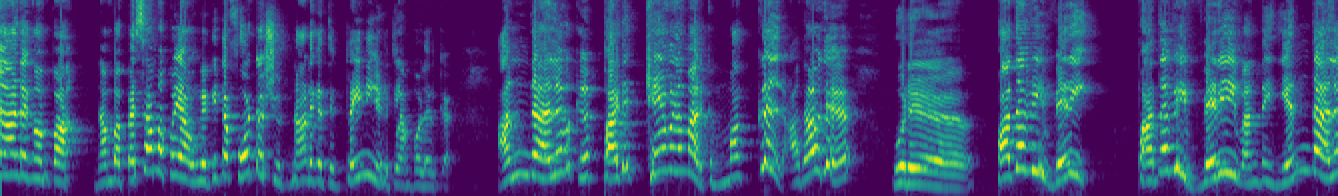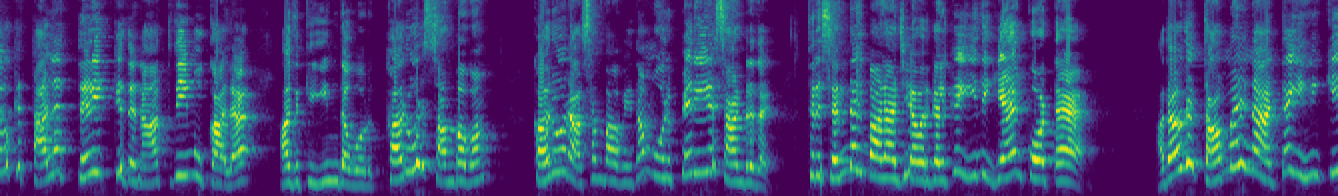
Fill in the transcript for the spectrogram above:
நாடகம்ப்பா? நம்ம பெசாம போய் அவங்க கிட்ட போட்டோ ஷூட் நாடகத்துக்கு ட்ரைனிங் எடுக்கலாம் போல இருக்கு. அந்த அளவுக்கு படு கேவலமா இருக்கு. மக்கள் அதாவது ஒரு பதவி வெறி பதவி வெறி வந்து எந்த அளவுக்கு தலை தெறிக்குதுன்னா திமுகல அதுக்கு இந்த ஒரு கரூர் சம்பவம் கரூர் அசம்பாவிதம் ஒரு பெரிய சான்றிதழ். திரு செந்தில் பாலாஜி அவர்களுக்கு இது ஏன் கோட்டை? அதாவது தமிழ்நாட்டை இன்னைக்கு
